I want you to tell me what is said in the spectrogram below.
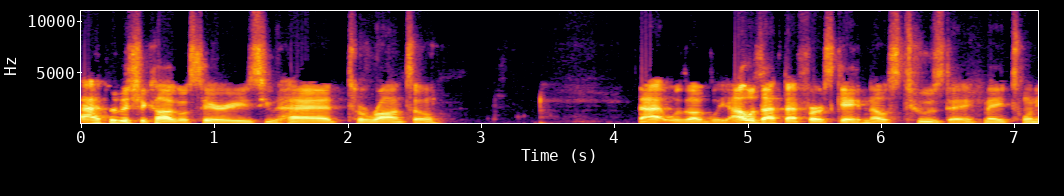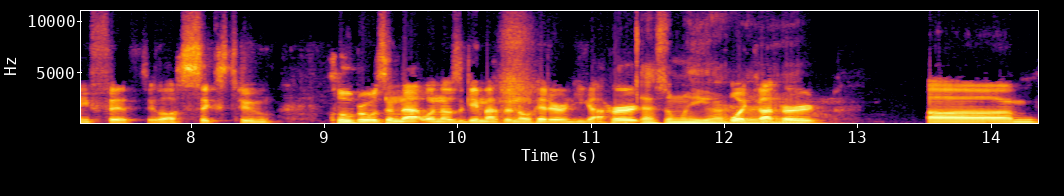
after the Chicago series, you had Toronto. That was ugly. I was at that first game. That was Tuesday, May 25th. They lost 6 2. Kluber was in that one. That was a game after no hitter, and he got hurt. That's the one he got Boyd hurt. got hurt. Um,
